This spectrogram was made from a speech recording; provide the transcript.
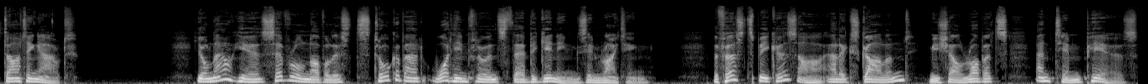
Starting Out. You'll now hear several novelists talk about what influenced their beginnings in writing. The first speakers are Alex Garland, Michelle Roberts, and Tim Pears.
